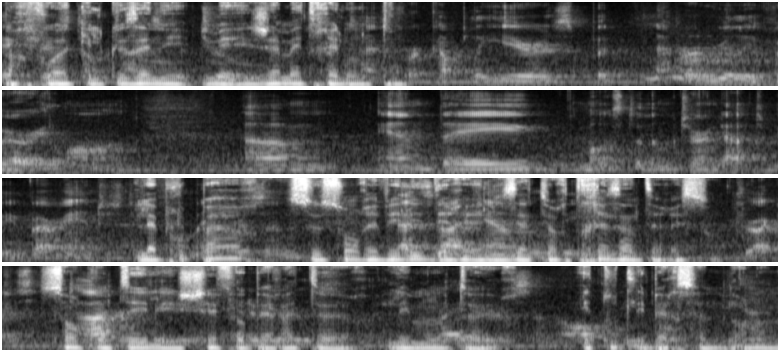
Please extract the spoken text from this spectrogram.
Parfois quelques années, mais jamais très longtemps. La plupart se sont révélés des réalisateurs très intéressants, sans compter les chefs opérateurs, les monteurs et toutes les personnes dans l'ombre.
